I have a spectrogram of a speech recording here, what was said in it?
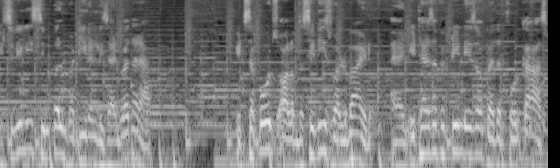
It's really simple material design weather app. It supports all of the cities worldwide and it has a 15 days of weather forecast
